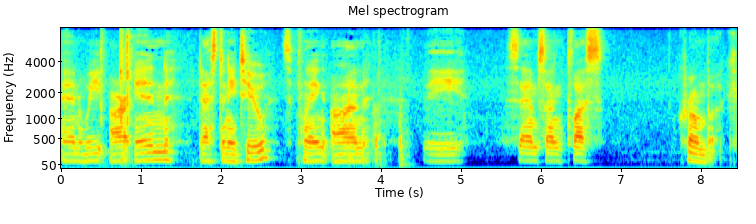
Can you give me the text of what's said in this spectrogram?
and we are in Destiny 2. It's playing on the Samsung Plus Chromebook.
